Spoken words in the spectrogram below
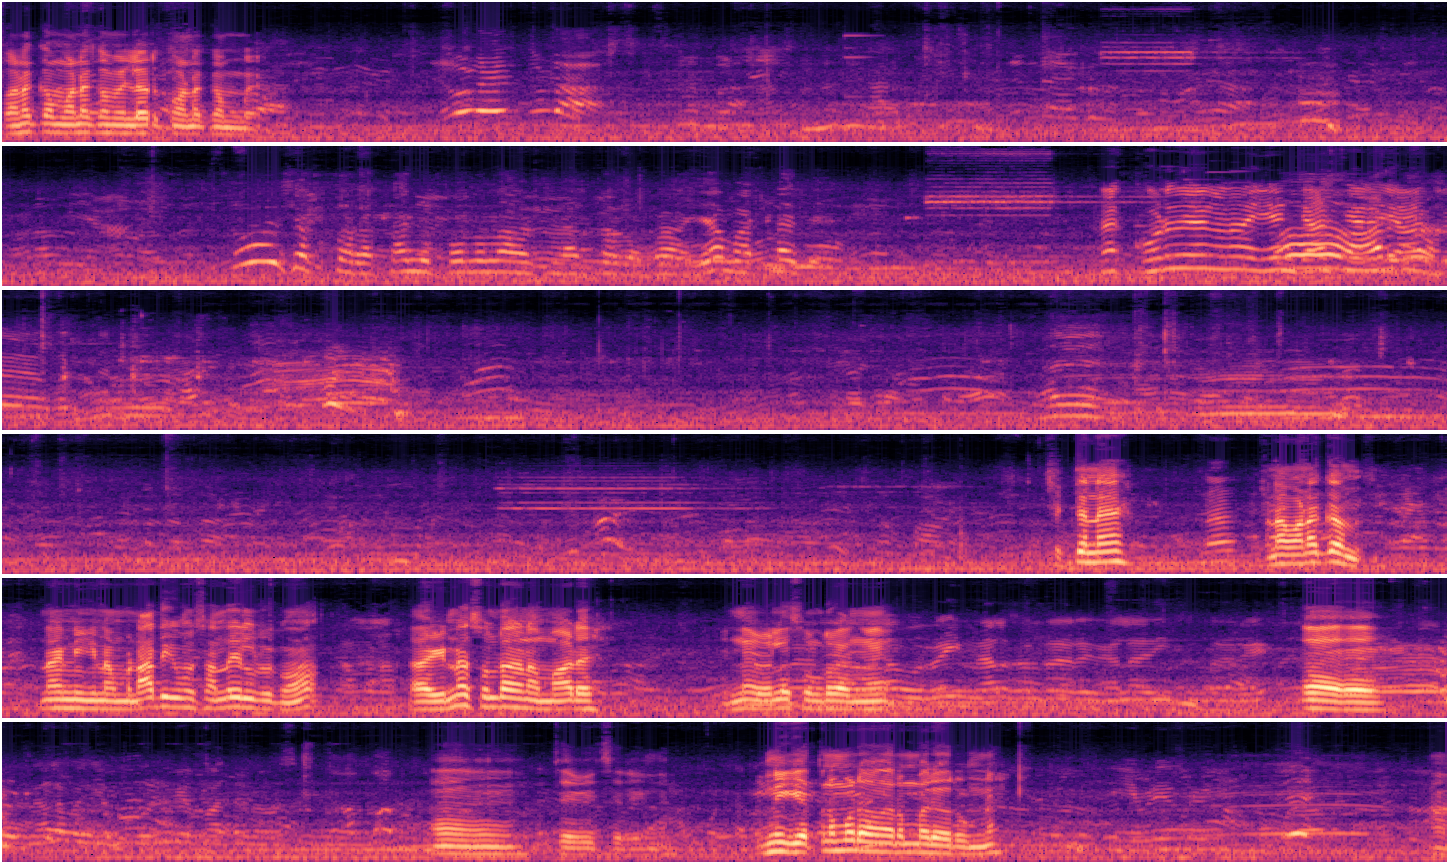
తెలియదమ్మా నీకు తెలియదా పన్నెండు ఇస్తారా నాలుగు வணக்கம் வணக்கம் எல்லாருக்கும் வணக்கம்ங்க నువ్వు చెప్తారా కానీ పొలంలో నడతారా ఏం అట్లది ఏయ్, சிக்கனே அண்ணா வணக்கம் நான் இன்னைக்கு நம்ம ஞாயிற்றுக்கிழமை சந்தையில் இருக்கோம். என்ன சொல்கிறாங்க நம்ம மாடு? என்ன விலை சொல்கிறாங்க சரி சரிங்க இன்னைக்கு எத்தனை மாடு வாங்குற மாதிரி வரும்ண்ணே? ஆ.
